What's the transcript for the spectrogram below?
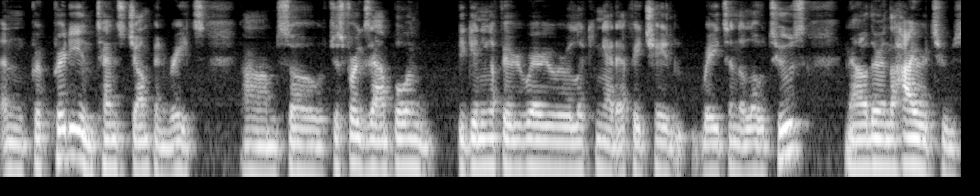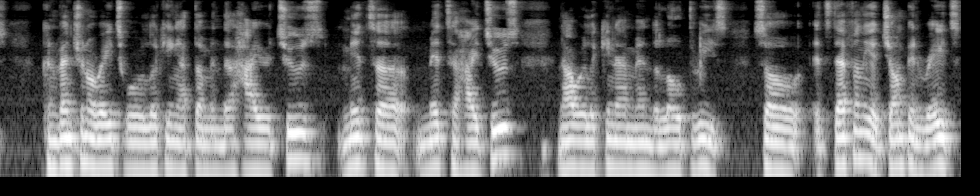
a pr- pretty intense jump in rates. Um, so just for example, in beginning of February, we were looking at FHA rates in the low twos. Now they're in the higher twos conventional rates we we're looking at them in the higher twos mid to mid to high twos. Now we're looking at them in the low threes. So it's definitely a jump in rates.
